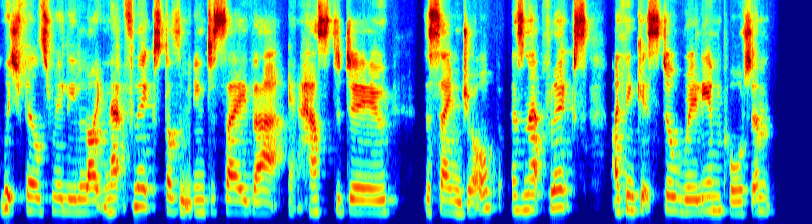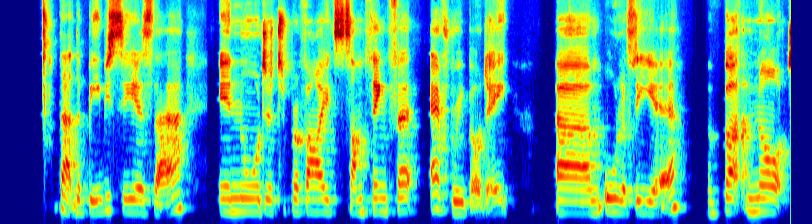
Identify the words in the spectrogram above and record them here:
which feels really like Netflix, doesn't mean to say that it has to do the same job as Netflix. I think it's still really important that the BBC is there in order to provide something for everybody um, all of the year, but not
